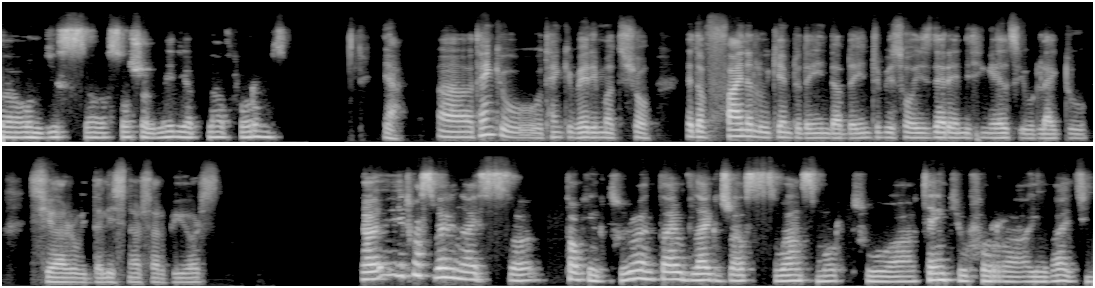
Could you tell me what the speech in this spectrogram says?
uh, on these uh, social media platforms. Yeah, uh, thank you. Thank you very much. So at the final, we came to the end of the interview. So is there anything else you would like to share with the listeners or viewers? Uh, it was very nice talking to you, and I would like just once more to uh, thank you for uh, inviting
